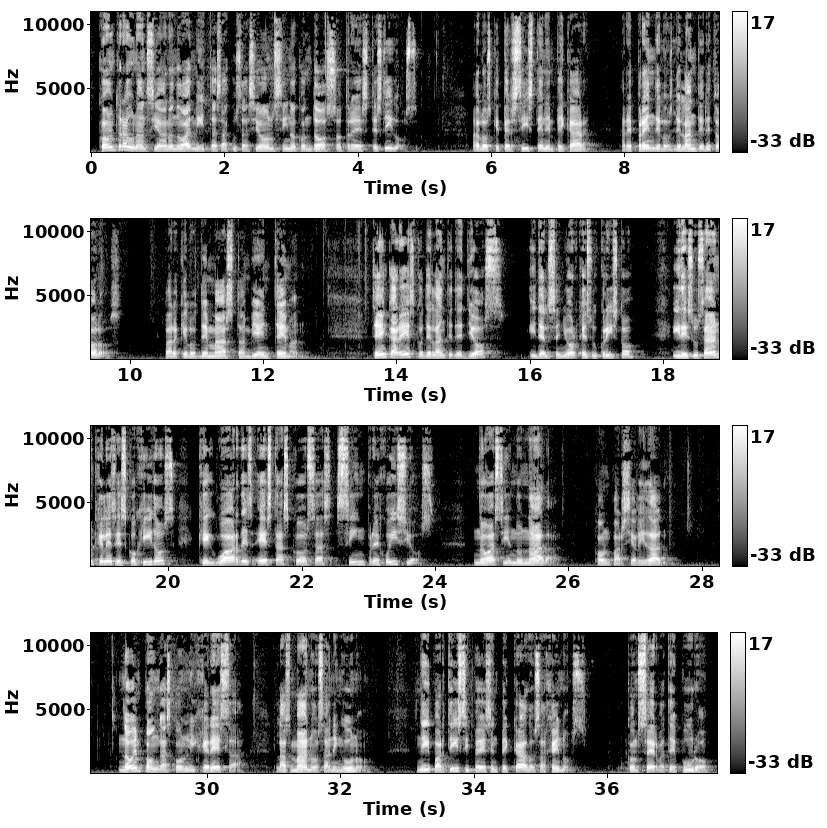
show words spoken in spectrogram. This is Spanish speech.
Contra un anciano no admitas acusación sino con dos o tres testigos a los que persisten en pecar, repréndelos delante de todos, para que los demás también teman. Te encarezco delante de Dios y del Señor Jesucristo y de sus ángeles escogidos, que guardes estas cosas sin prejuicios, no haciendo nada con parcialidad. No impongas con ligereza las manos a ninguno ni partícipes en pecados ajenos. Consérvate puro.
